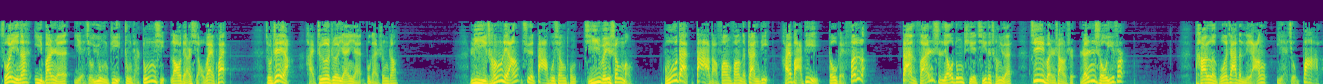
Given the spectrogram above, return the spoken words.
所以呢，一般人也就用地种点东西，捞点小外快，就这样还遮遮掩掩，不敢声张。李成梁却大不相同，极为生猛，不但大大方方的占地，还把地都给分了。但凡是辽东铁骑的成员，基本上是人手一份，贪了国家的粮也就罢了，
